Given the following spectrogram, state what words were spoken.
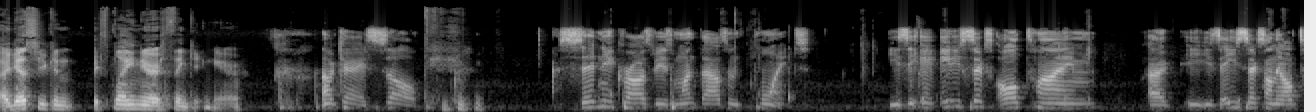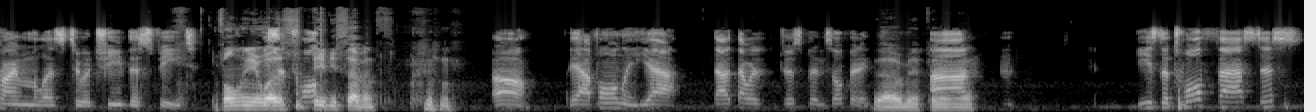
I guess you can explain your thinking here. Okay, so Sidney Crosby's 1,000th point. He's the 86 all-time. Uh, he's 86 on the all-time list to achieve this feat. If only it He's was the 12th 87th. Oh, yeah, if only. Yeah, that that would just been so fitting. that would have been fitting, Um, yeah. He's the 12th fastest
